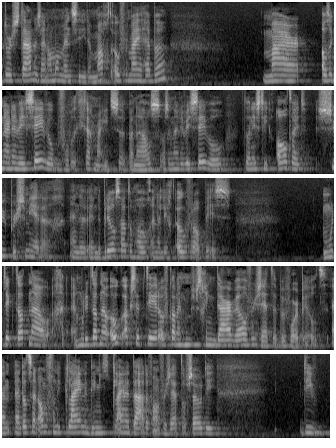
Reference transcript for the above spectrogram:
doorstaan. Er zijn allemaal mensen die de macht over mij hebben. Maar als ik naar de wc wil, bijvoorbeeld, ik zeg maar iets uh, banaals. Als ik naar de wc wil, dan is die altijd super smerig. En de, en de bril staat omhoog en er ligt overal pis. Moet ik, dat nou, moet ik dat nou ook accepteren of kan ik misschien daar wel verzetten, bijvoorbeeld? En, en dat zijn allemaal van die kleine dingetjes, kleine daden van verzet of zo, die, die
